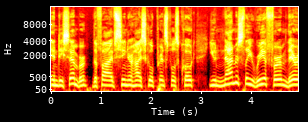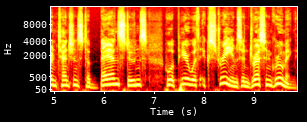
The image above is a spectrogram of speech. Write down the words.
In December, the five senior high school principals, quote, unanimously reaffirm their intentions to ban students who appear with extremes in dress and grooming,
